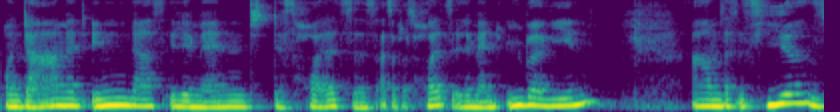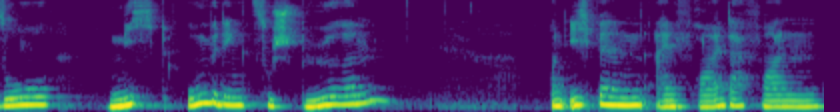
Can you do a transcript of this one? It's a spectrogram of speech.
und damit in das Element des Holzes, also das Holzelement übergehen. Ähm, das ist hier so nicht unbedingt zu spüren. Und ich bin ein Freund davon,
